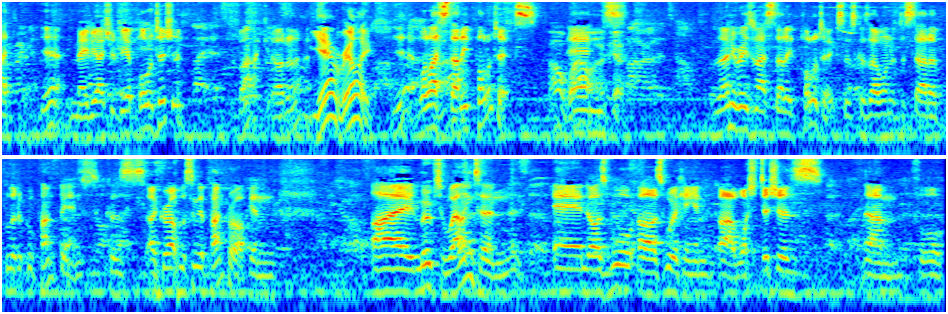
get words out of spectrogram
I, yeah, maybe I should be a politician. Fuck, I don't know. Yeah, really. Yeah, well, I studied politics. Oh, wow, okay. The only reason I studied politics is because I wanted to start a political punk band because I grew up listening to punk rock and I moved to Wellington and I was wa- I was working and I washed dishes um, for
